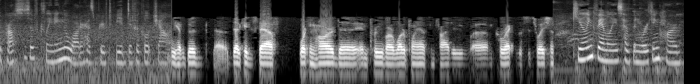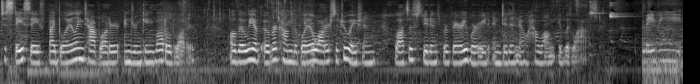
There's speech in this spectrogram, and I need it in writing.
The process of cleaning the water has proved to be a difficult challenge. We have good, uh, dedicated staff working hard to improve our water plants and try to um, correct the situation. Kealing families have been working hard to stay safe by boiling tap water and drinking bottled water. Although we have overcome the boil water situation, lots of students were very worried and didn't know how long it would last. Maybe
